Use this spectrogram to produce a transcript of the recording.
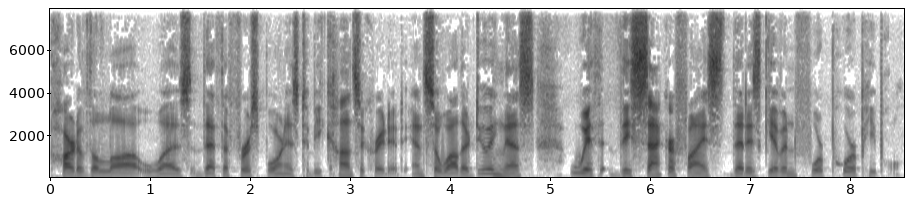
part of the law was that the firstborn is to be consecrated. And so while they're doing this with the sacrifice that is given for poor people,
